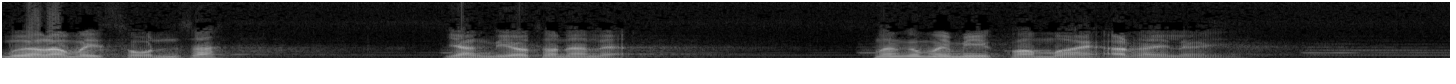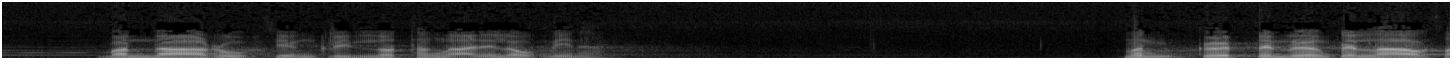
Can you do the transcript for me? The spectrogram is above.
เมื่อเราไม่สนซะอย่างเดียวเท่านั้นแหละ มันก็ไม่มีความหมายอะไรเลย บรรดารูปเสียงกลิ่นรสทั้งหลายในโลกนี้นะ มันเกิดเป็นเรื่องเป็นราวส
